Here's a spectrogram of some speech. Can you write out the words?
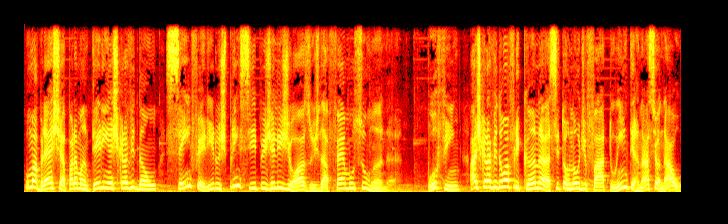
uma brecha para manterem a escravidão sem ferir os princípios religiosos da fé muçulmana. Por fim, a escravidão africana se tornou de fato internacional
